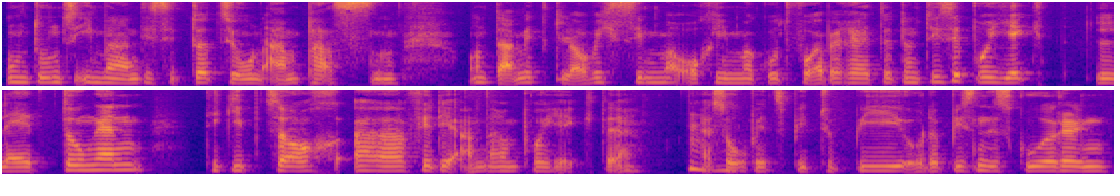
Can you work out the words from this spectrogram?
und uns immer an die Situation anpassen. Und damit, glaube ich, sind wir auch immer gut vorbereitet. Und diese Projektleitungen, die gibt's auch äh, für die anderen Projekte. Mhm. Also ob jetzt B2B oder Business Gurgeln.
